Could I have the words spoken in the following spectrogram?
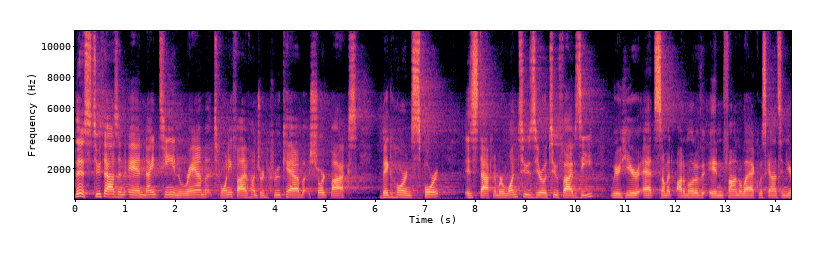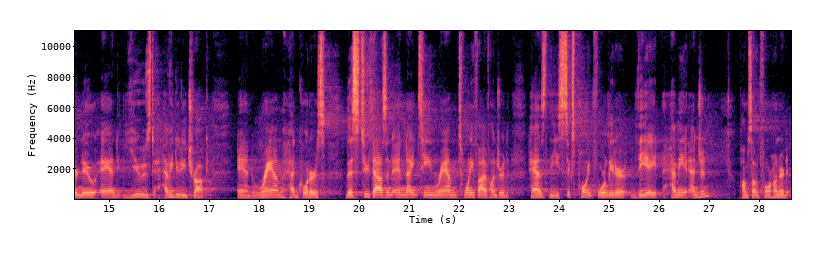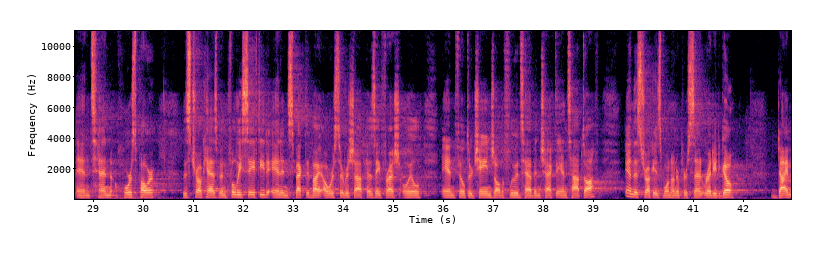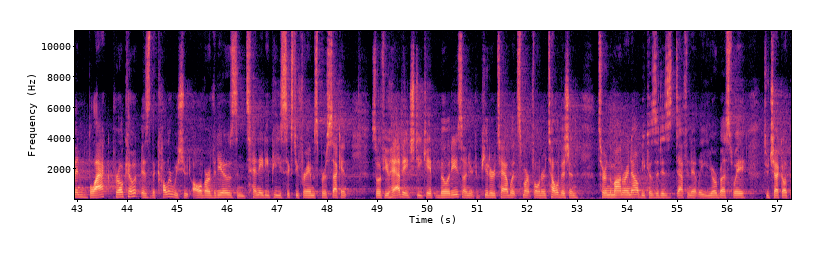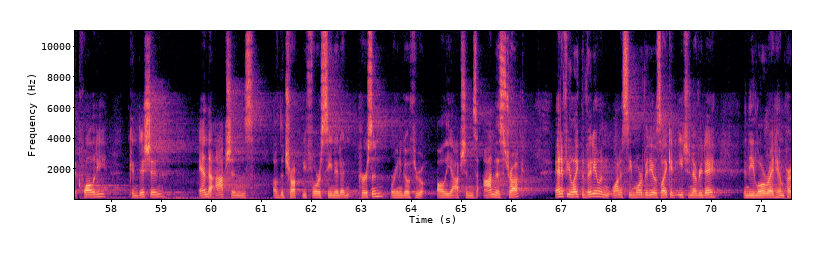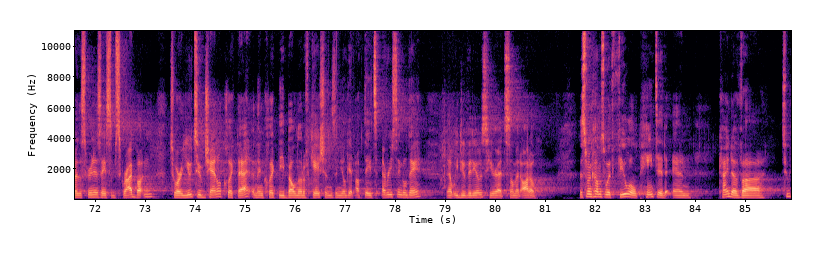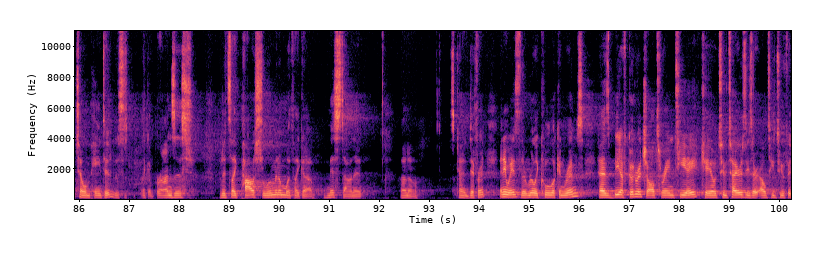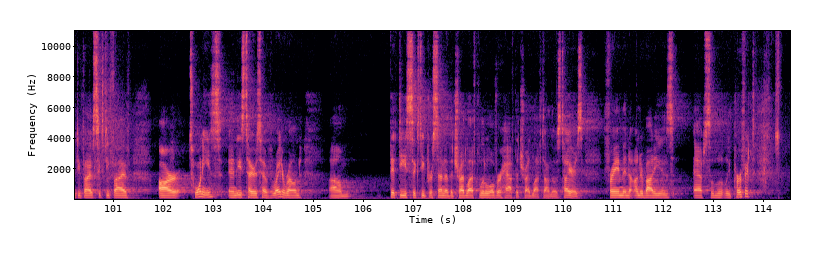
This 2019 Ram 2500 Crew Cab Short Box Bighorn Sport is stock number 12025Z. We're here at Summit Automotive in Fond du Lac, Wisconsin, your new and used heavy duty truck and Ram headquarters. This 2019 Ram 2500 has the 6.4 liter V8 Hemi engine pumps out 410 horsepower. This truck has been fully safetied and inspected by our service shop, has a fresh oil and filter change. All the fluids have been checked and topped off. And this truck is 100% ready to go. Diamond Black Pearl Coat is the color. We shoot all of our videos in 1080p 60 frames per second. So if you have HD capabilities on your computer, tablet, smartphone, or television, turn them on right now because it is definitely your best way to check out the quality, condition, and the options of the truck before seeing it in person. We're gonna go through all the options on this truck. And if you like the video and wanna see more videos like it each and every day, in the lower right hand part of the screen is a subscribe button to our YouTube channel. Click that and then click the bell notifications and you'll get updates every single day that we do videos here at Summit Auto. This one comes with fuel painted and kind of uh, two-tone painted. This is like a bronzish, but it's like polished aluminum with like a mist on it. I don't know. It's kind of different. Anyways, they're really cool looking rims. Has BF Goodrich all-terrain TA KO2 tires. These are LT255 65 R20s, and these tires have right around um, 50, 60% of the tread left, little over half the tread left on those tires. Frame and underbody is absolutely perfect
